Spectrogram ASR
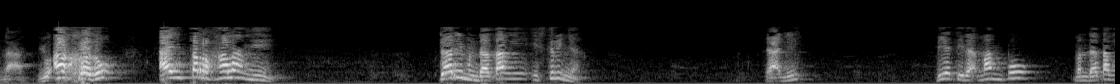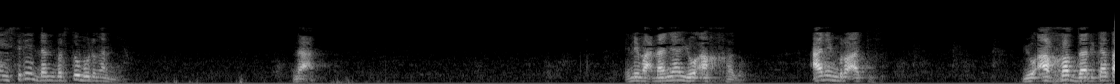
Nah, yu'akhadhu ay terhalangi dari mendatangi istrinya. Yakni dia tidak mampu mendatangi istrinya dan bersetubuh dengannya. Nah. Ini maknanya yu'akhadhu. Ani imra'ati. Yu'akhad dari kata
